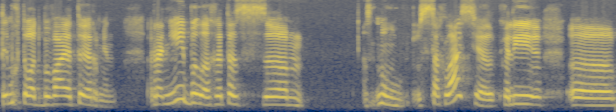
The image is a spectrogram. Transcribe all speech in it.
тым хто адбывае тэрмін. Раней было гэта з э, ну согласия калі э,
